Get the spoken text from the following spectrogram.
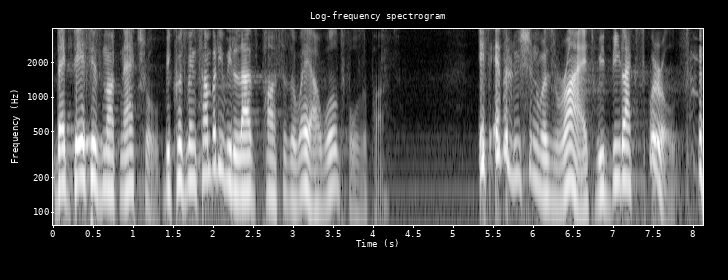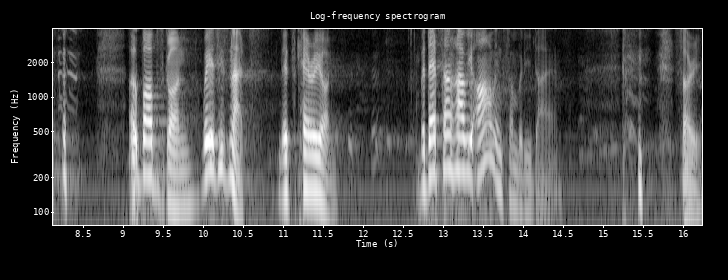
that death is not natural, because when somebody we love passes away, our world falls apart. If evolution was right, we'd be like squirrels. oh, Bob's gone. Where's his nuts? Let's carry on. But that's not how we are when somebody dies. Sorry.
